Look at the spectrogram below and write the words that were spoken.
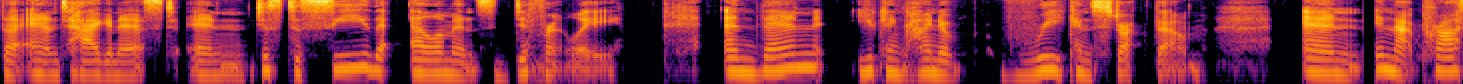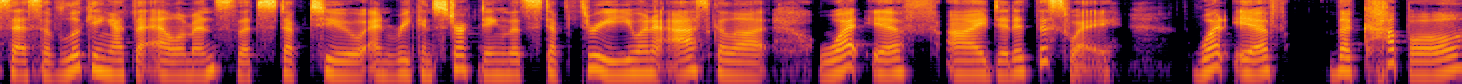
the antagonist and just to see the elements differently. And then you can kind of reconstruct them. And in that process of looking at the elements, that's step two, and reconstructing, that's step three, you want to ask a lot what if I did it this way? What if the couple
